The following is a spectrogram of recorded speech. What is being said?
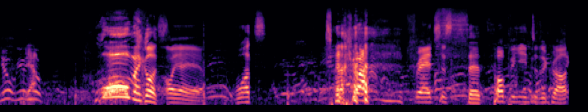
You, you, Yeah. you. Oh my god! Oh yeah, yeah. What yeah. Fred just set? popping into the crowd.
